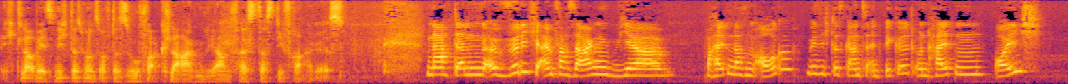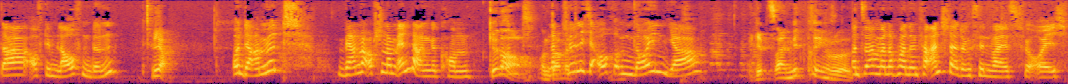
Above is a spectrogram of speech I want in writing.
Ich glaube jetzt nicht, dass wir uns auf das Sofa klagen werden, falls das die Frage ist. Na, dann würde ich einfach sagen, wir behalten das im Auge, wie sich das Ganze entwickelt und halten euch da auf dem Laufenden. Ja. Und damit wären wir auch schon am Ende angekommen. Genau. Und, und natürlich auch im neuen Jahr. Gibt es ein Mitbringsel? Und so haben wir nochmal einen Veranstaltungshinweis für euch.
